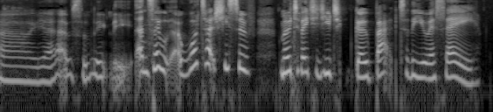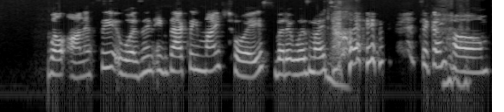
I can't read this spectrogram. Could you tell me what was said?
Oh, yeah, absolutely. And so, uh, what actually sort of motivated you to go back to the USA? Well, honestly, it wasn't exactly my choice, but it was my time to come home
